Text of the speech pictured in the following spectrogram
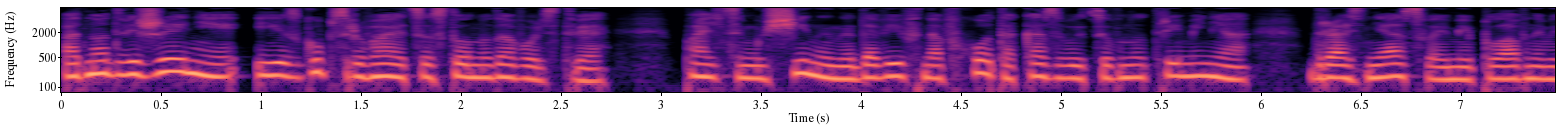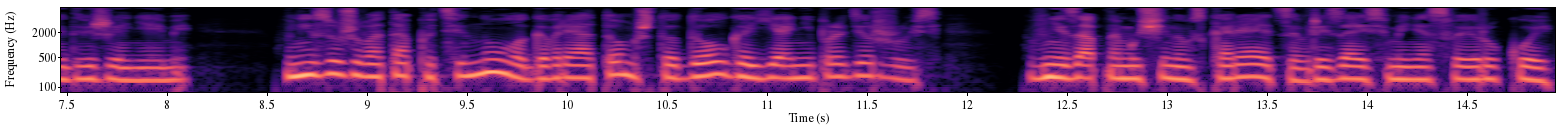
Одно движение, и из губ срывается стон удовольствия. Пальцы мужчины, надавив на вход, оказываются внутри меня, дразня своими плавными движениями. Внизу живота потянуло, говоря о том, что долго я не продержусь. Внезапно мужчина ускоряется, врезаясь в меня своей рукой.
